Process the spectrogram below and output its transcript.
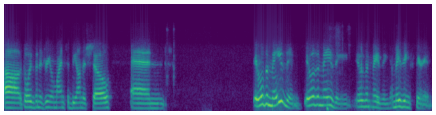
Uh, it's always been a dream of mine to be on the show, and it was amazing. It was amazing. It was amazing. Amazing experience.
